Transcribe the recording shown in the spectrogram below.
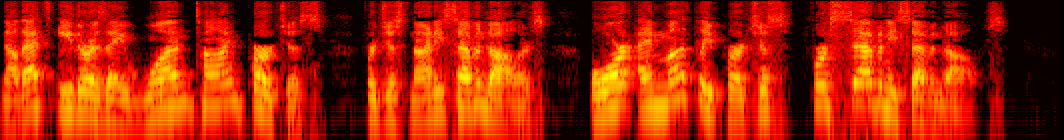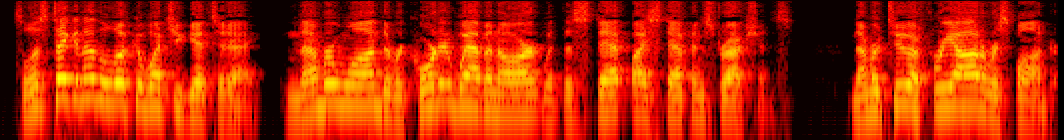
Now that's either as a one-time purchase for just $97 or a monthly purchase for $77. So let's take another look at what you get today. Number one, the recorded webinar with the step-by-step -step instructions. Number two, a free autoresponder.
